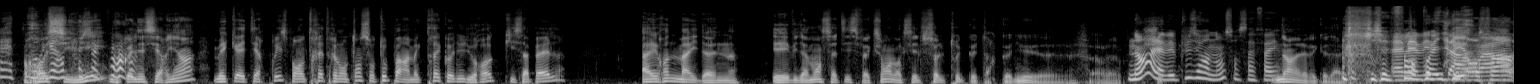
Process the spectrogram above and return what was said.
arrête, Rossini, vous fois. connaissez rien, mais qui a été reprise pendant très très longtemps, surtout par un mec très connu du rock qui s'appelle Iron Maiden. Et évidemment, Satisfaction, donc c'est le seul truc que tu as reconnu. euh, enfin, là. Non, elle avait plusieurs noms sur sa feuille. Non, elle avait que dalle. Elle avait. Et enfin,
